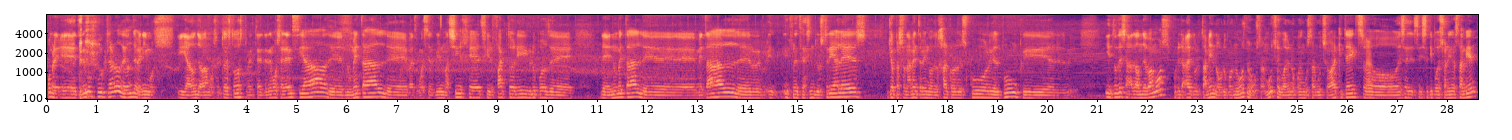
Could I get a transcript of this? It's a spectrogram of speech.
Hombre, eh, tenemos muy claro de dónde venimos y a dónde vamos. Entonces todos tenemos herencia de nu metal, de Machine Head, Fear Factory, grupos de, de nu metal, de metal, de influencias industriales. Yo personalmente vengo del hardcore school y del punk y el, y entonces, ¿a dónde vamos? Porque también los grupos nuevos nos gustan mucho, igual que nos pueden gustar mucho Architects o ese, ese, tipo de sonidos también,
